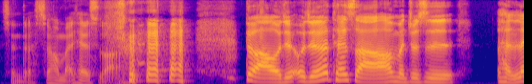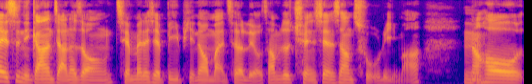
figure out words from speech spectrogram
真的，只好买 Tesla。对啊，我觉得我觉得 Tesla 他们就是很类似你刚刚讲那种前面那些 B P 那种买车流，他们就全线上处理嘛。然后，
